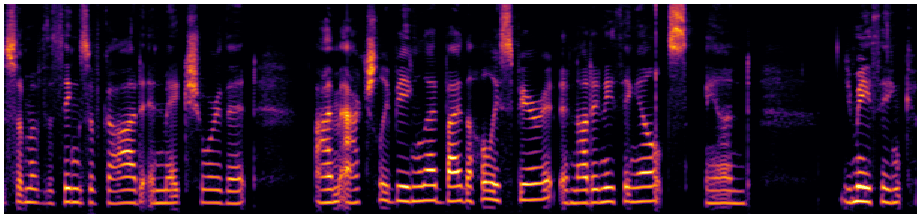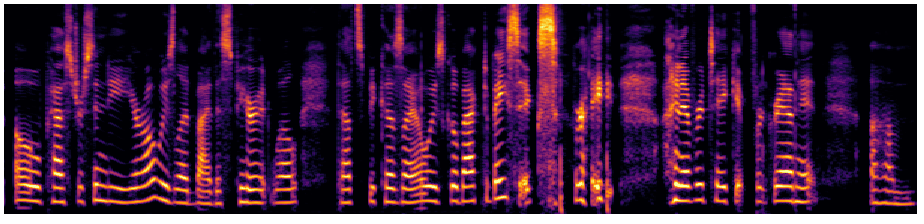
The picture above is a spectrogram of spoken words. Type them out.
some of the things of God and make sure that I'm actually being led by the Holy Spirit and not anything else. And you may think, oh, Pastor Cindy, you're always led by the Spirit. Well, that's because I always go back to basics, right? I never take it for granted. Um,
